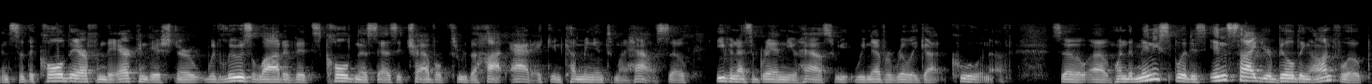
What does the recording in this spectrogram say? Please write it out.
And so the cold air from the air conditioner would lose a lot of its coldness as it traveled through the hot attic and coming into my house. So even as a brand new house, we, we never really got cool enough. So uh, when the mini split is inside your building envelope,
